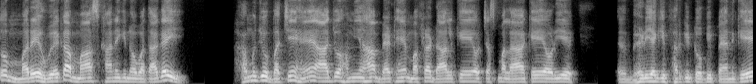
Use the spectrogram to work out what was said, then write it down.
तो मरे हुए का मांस खाने की नौबत आ गई। हम जो बचे हैं, आज जो हम यहाँ बैठे हैं, मफलर डाल के और चश्मा लगा के और ये भेड़िया की फर की टोपी पहन के,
